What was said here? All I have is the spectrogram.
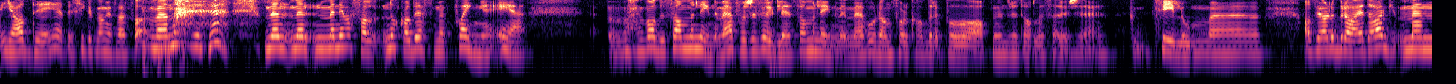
Ja, det er det sikkert mange svar på. Men, men, men, men, i hvert fall noe av det som er poenget, er hva du sammenligner med. For selvfølgelig sammenligner vi med hvordan folk hadde det på 1800-tallet, så er det ikke tvil om uh, at vi har det bra i dag. Men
